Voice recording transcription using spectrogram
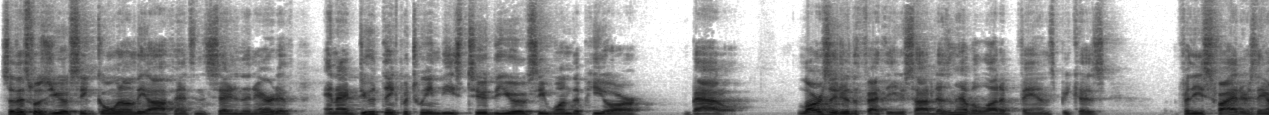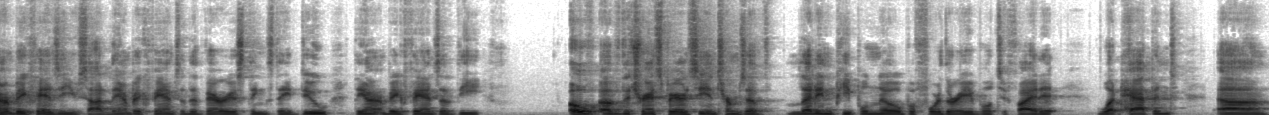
So this was UFC going on the offense and setting the narrative. And I do think between these two, the UFC won the PR battle, largely due to the fact that USADA doesn't have a lot of fans because – for these fighters, they aren't big fans of USADA. They aren't big fans of the various things they do. They aren't big fans of the of the transparency in terms of letting people know before they're able to fight it what happened. Um,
